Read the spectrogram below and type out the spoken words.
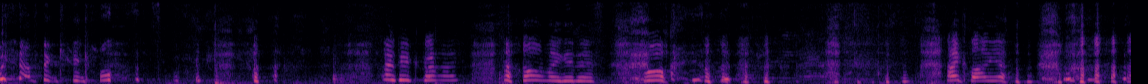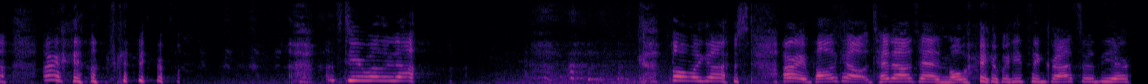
we have the giggles this morning. I could cry. Oh my goodness. Whoa. Hi, Claudia. All right, let's to your Your weather now. Oh my gosh. All right, Paul count 10 out of 10. Mulberry weeds and grass are in the air.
